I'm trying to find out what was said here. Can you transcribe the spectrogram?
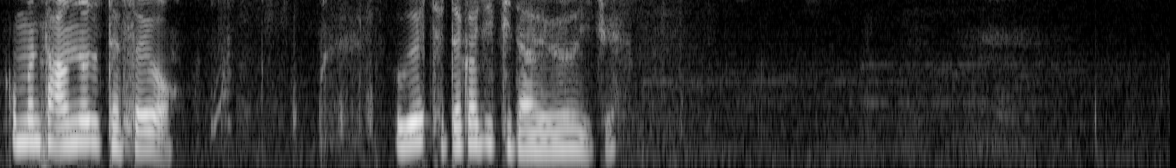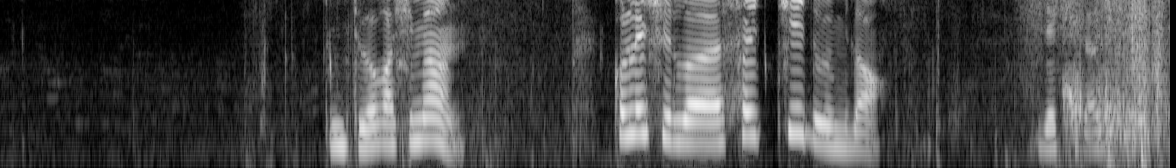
그러면 다운로드 됐어요. 여기 될 때까지 기다려요 이제. 좀 들어가시면 클래시로얄 설치 누릅니다. 이제 기다리세요.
